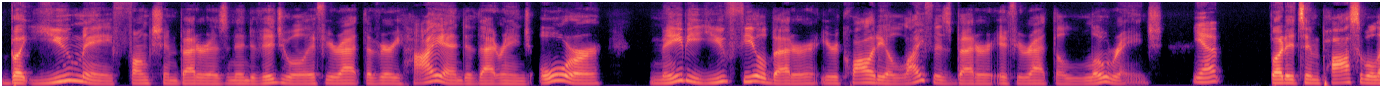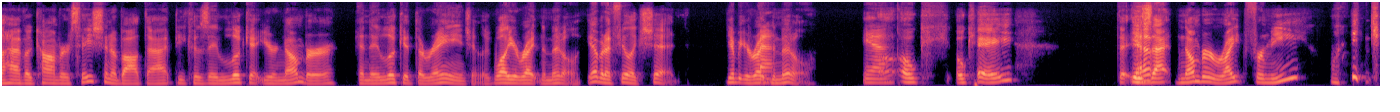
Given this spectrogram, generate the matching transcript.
but you may function better as an individual if you're at the very high end of that range, or maybe you feel better, your quality of life is better if you're at the low range. Yep. But it's impossible to have a conversation about that because they look at your number and they look at the range and like, well, you're right in the middle. Yeah, but I feel like shit. Yeah, but you're right Yeah. in the middle. Yeah. Okay. Okay. Th- Is that number right for me? Like,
